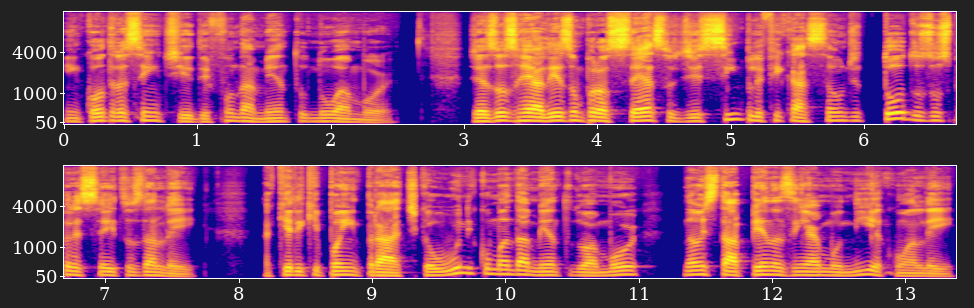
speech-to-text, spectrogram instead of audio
encontra sentido e fundamento no amor. Jesus realiza um processo de simplificação de todos os preceitos da lei. Aquele que põe em prática o único mandamento do amor não está apenas em harmonia com a lei,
